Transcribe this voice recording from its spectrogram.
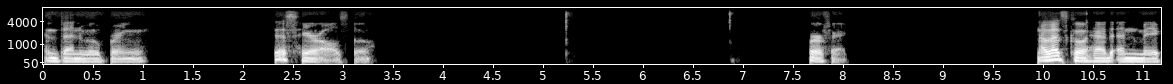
And then we'll bring this here also. Perfect. Now let's go ahead and make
